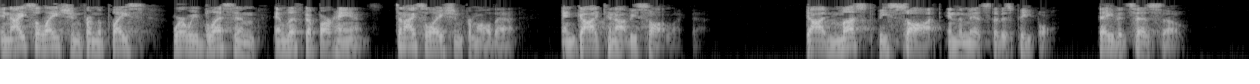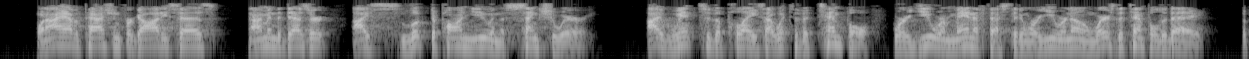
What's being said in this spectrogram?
in isolation from the place where we bless Him and lift up our hands. It's in isolation from all that. And God cannot be sought like that. God must be sought in the midst of His people. David says so. When I have a passion for God, he says, and I'm in the desert, I looked upon you in the sanctuary. I went to the place, I went to the temple where you were manifested and where you were known. Where's the temple today? The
